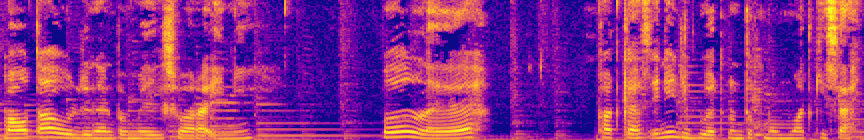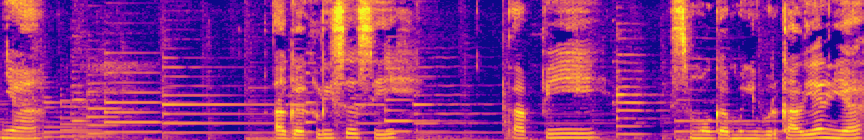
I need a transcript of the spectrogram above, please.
Mau tahu dengan pemilik suara ini? Boleh. Podcast ini dibuat untuk memuat kisahnya. Agak klise sih, tapi semoga menghibur kalian ya.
